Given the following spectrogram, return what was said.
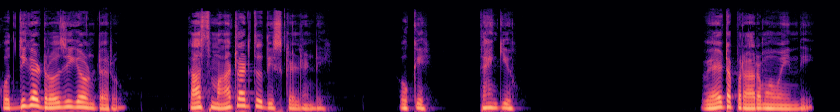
కొద్దిగా డ్రోజీగా ఉంటారు. కాస్త మాట్లాడుతూ తీసుకెళ్ళండి. Okay thank you. వేట ప్రారంభమైంది.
